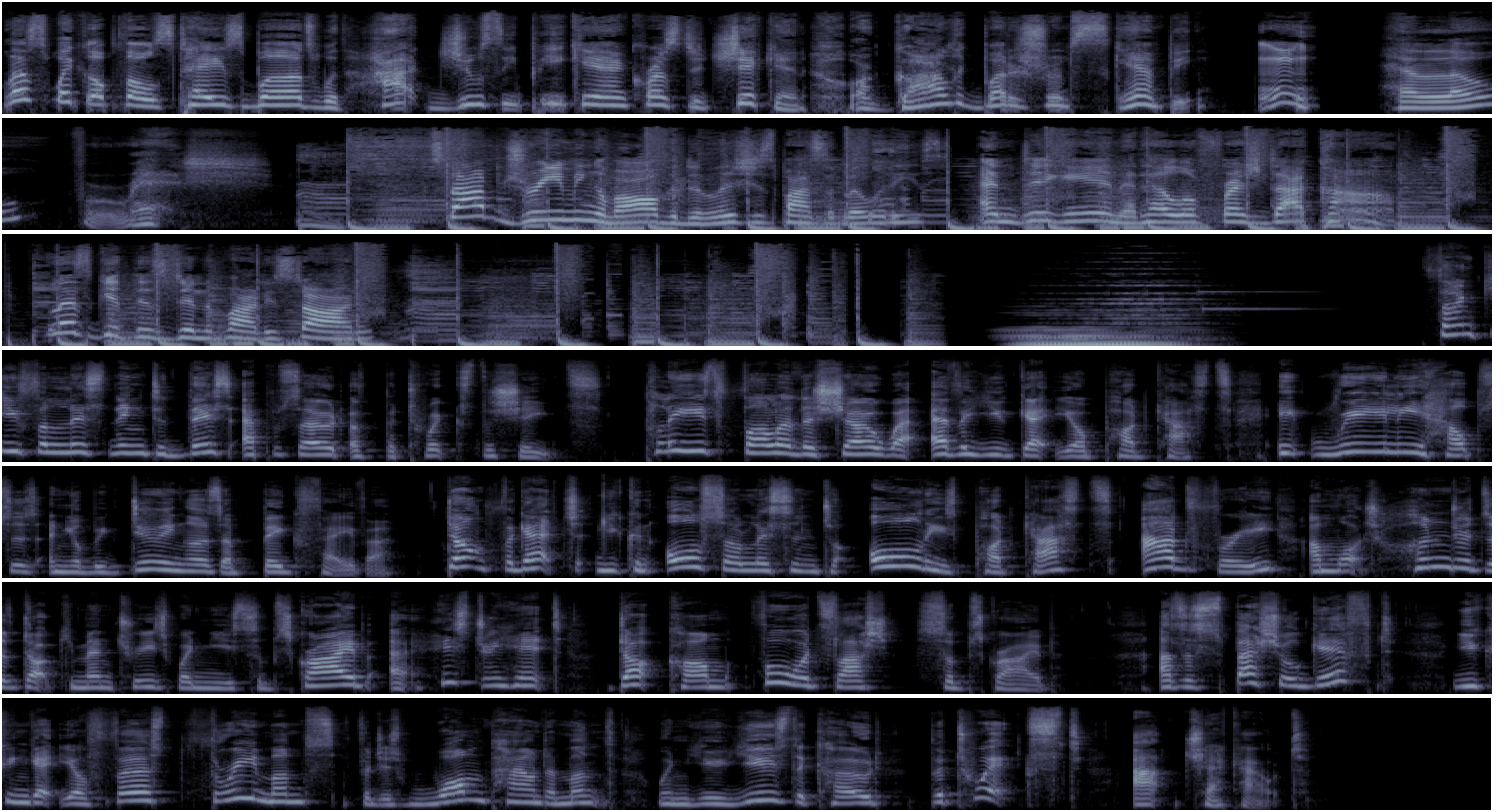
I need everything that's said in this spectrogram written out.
Let's wake up those taste buds with hot, juicy pecan crusted chicken or garlic butter shrimp scampi. Mm. Hello Fresh. Stop dreaming of all the delicious possibilities and dig in at HelloFresh.com. Let's get this dinner party started. Thank you for listening to this episode of Betwixt the Sheets. Please follow the show wherever you get your podcasts. It really helps us and you'll be doing us a big favour. Don't forget, you can also listen to all these podcasts ad free and watch hundreds of documentaries when you subscribe at historyhit.com forward slash subscribe. As a special gift, you can get your first three months for just £1 a month when you use the code BETWIXT at checkout.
